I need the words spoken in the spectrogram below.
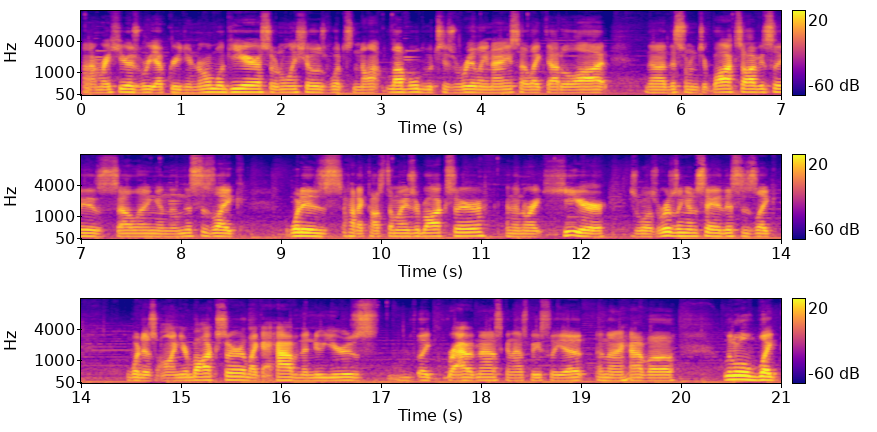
Um, right here is where you upgrade your normal gear, so it only shows what's not leveled, which is really nice. I like that a lot. Uh, this one's your box, obviously, is selling, and then this is, like, what is how to customize your boxer. And then right here is what I was originally going to say. This is, like, what is on your boxer. Like, I have the New Year's, like, rabbit mask, and that's basically it. And then I have a little, like,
